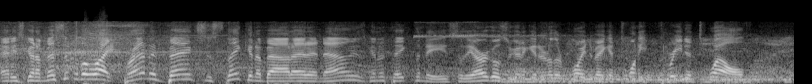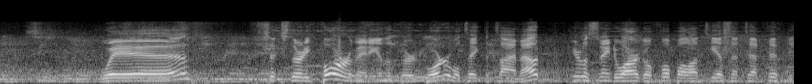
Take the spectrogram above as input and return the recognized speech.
and he's going to miss it to the right. Brandon Banks is thinking about it, and now he's going to take the knee. So the Argos are going to get another point to make it 23 to 12. With 6:34 remaining in the third quarter, we'll take the timeout. You're listening to Argo Football on TSN 1050.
